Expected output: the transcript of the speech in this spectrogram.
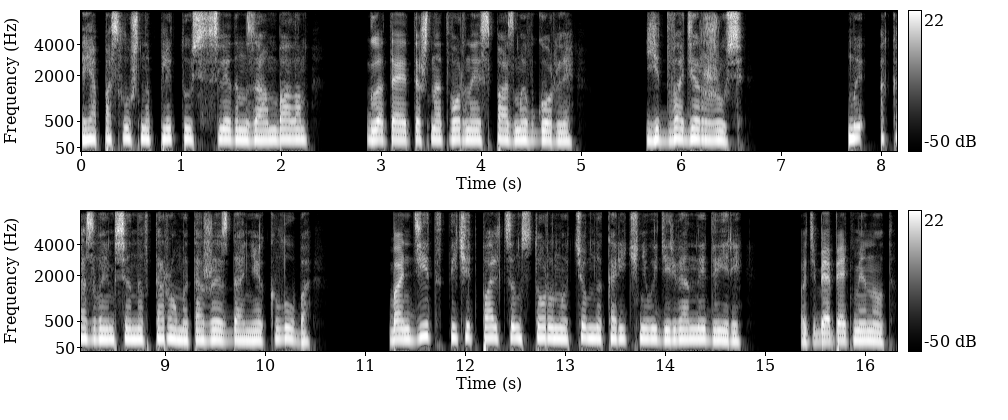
Я послушно плетусь следом за амбалом, глотая тошнотворные спазмы в горле. Едва держусь. Мы оказываемся на втором этаже здания клуба. Бандит тычет пальцем в сторону темно-коричневой деревянной двери. «У тебя пять минут».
